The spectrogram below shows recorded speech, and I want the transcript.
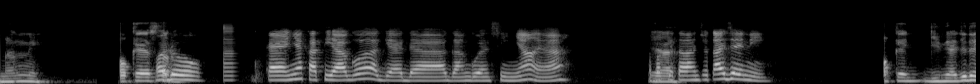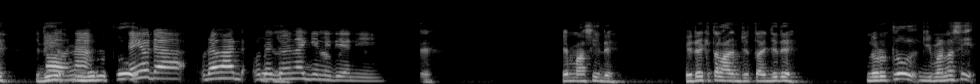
Gimana nih? Oke, Star. Waduh, kayaknya Kak Tiago lagi ada gangguan sinyal ya. Apa Ya, kita lanjut aja ini? oke gini aja deh. Jadi Oh, nah, menurut lu, Kayaknya udah udah udah Udah. join lagi nih dia nih. ya masih deh. Beda kita lanjut aja deh. Menurut lu gimana sih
